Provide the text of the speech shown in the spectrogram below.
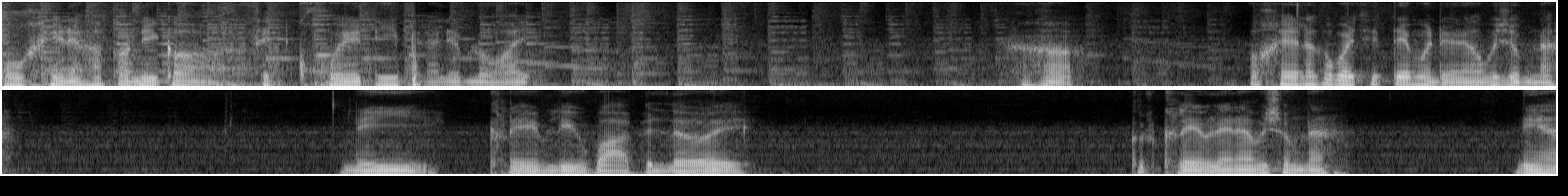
โอเคนะครับ ตอนนี้ก็เสร็จเควสนี้ไปแล้วเรียบร้อยฮ่าฮ่าโอเคแล้วก็ไปที่เต็มเหมือนเดิมนะผู้ชมนะ นี่เคลมรีวาร์ดไปเลย กดเคลมเลยนะผู้ชมนะเนี่ย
